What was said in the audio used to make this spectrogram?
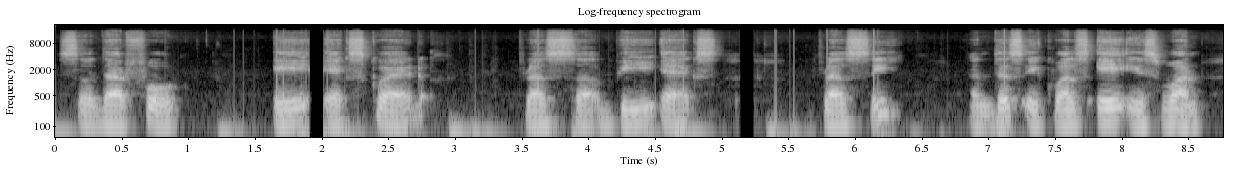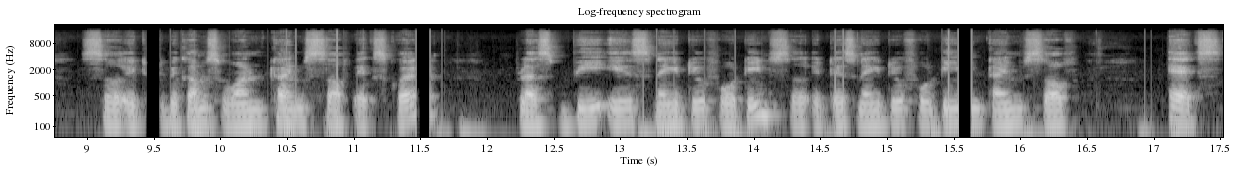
So therefore ax squared plus uh, bx plus c and this equals a is 1 so it becomes 1 times of x squared plus b is negative 14 so it is negative 14 times of x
